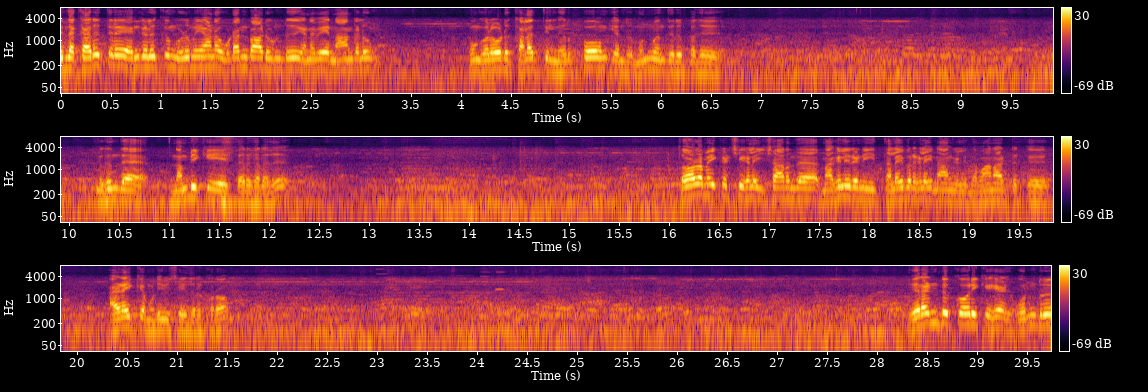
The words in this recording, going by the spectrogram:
இந்த கருத்தில் எங்களுக்கும் முழுமையான உடன்பாடு உண்டு. எனவே நாங்களும் உங்களோடு களத்தில் நிற்போம் என்று முன்வந்திருப்பது மிகுந்த நம்பிக்கையை தருகிறது. தோழமை கட்சிகளை சார்ந்த மகளிரணி தலைவர்களை நாங்கள் இந்த மாநாட்டுக்கு அழைக்க முடிவு செய்திருக்கிறோம். இரண்டு கோரிக்கைகள். ஒன்று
